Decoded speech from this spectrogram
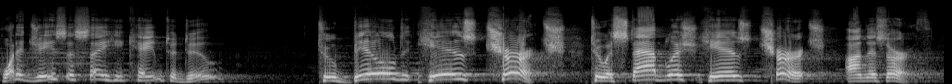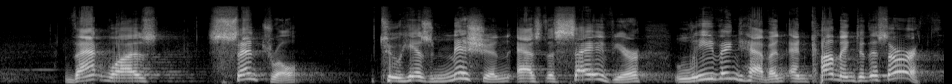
What did Jesus say he came to do? To build his church, to establish his church on this earth. That was central to his mission as the Savior, leaving heaven and coming to this earth.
